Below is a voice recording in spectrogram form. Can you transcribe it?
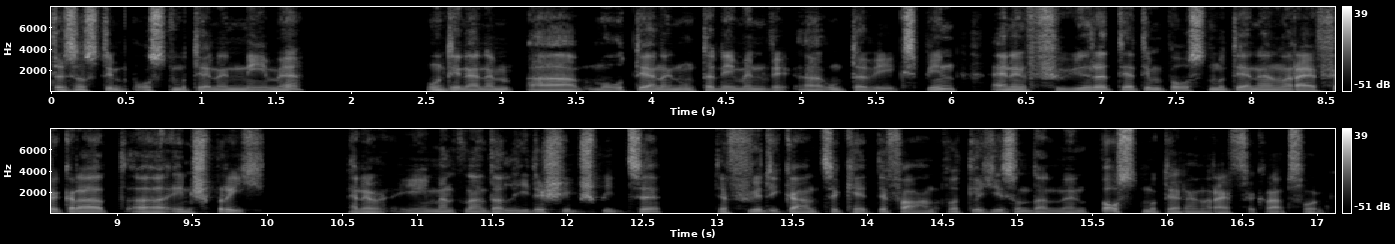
das aus dem Postmodernen nehme und in einem äh, modernen Unternehmen äh, unterwegs bin, einen Führer, der dem postmodernen Reifegrad äh, entspricht. Eine, jemanden an der Leadership-Spitze, der für die ganze Kette verantwortlich ist und an einen postmodernen Reifegrad folgt.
